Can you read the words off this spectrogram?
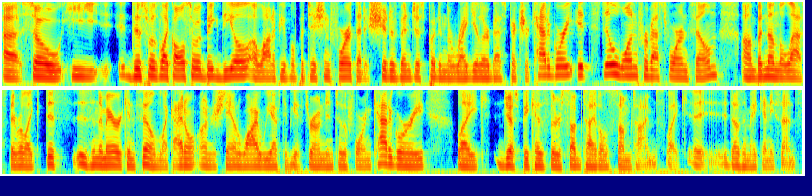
Uh, so he, this was like also a big deal. A lot of people petitioned for it that it should have been just put in the regular Best Picture category. It still won for Best Foreign Film, um, but nonetheless, they were like, "This is an American film. Like, I don't understand why we have to be thrown into the foreign category." like just because there's subtitles sometimes like it, it, doesn't make any sense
